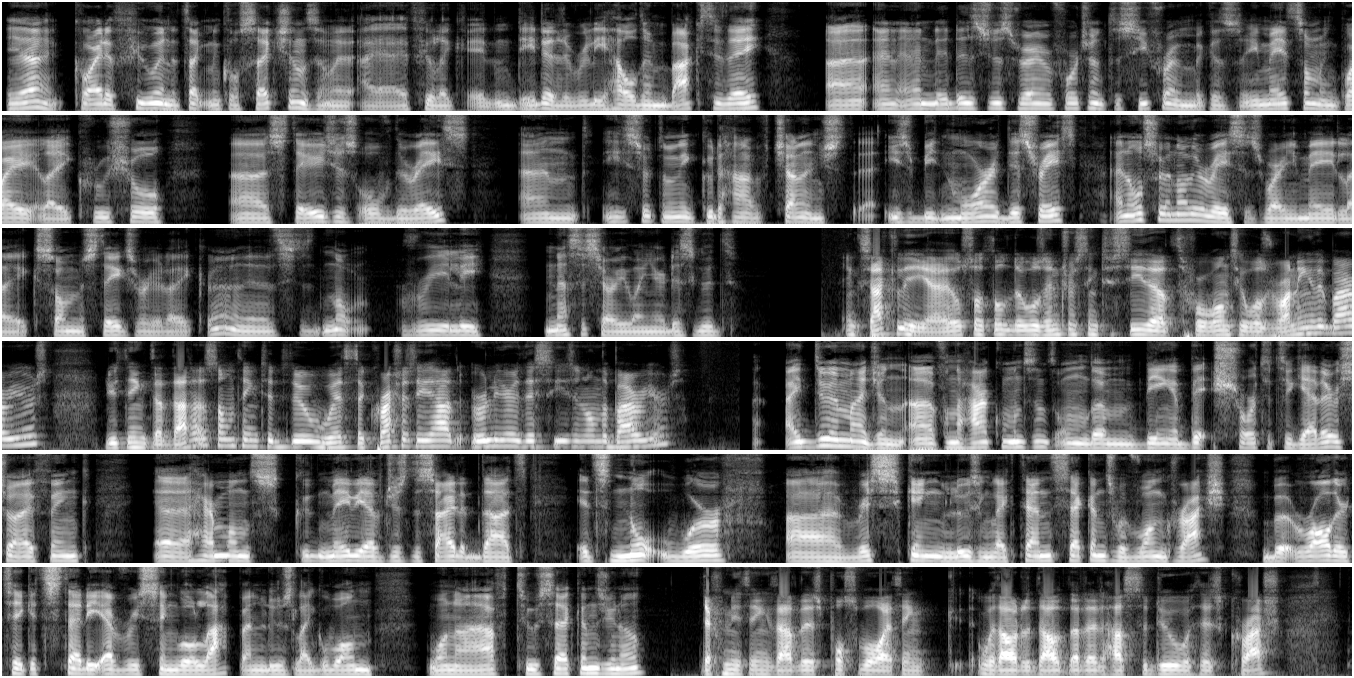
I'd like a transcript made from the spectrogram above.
Yeah, quite a few in the technical sections, and I, I feel like it, indeed it really held him back today. Uh, and and it is just very unfortunate to see for him because he made some quite like crucial uh, stages of the race, and he certainly could have challenged Iserbyt more this race, and also in other races where he made like some mistakes where you're like, eh, it's not really necessary when you're this good. Exactly. I also thought it was interesting to see that for once he was running the barriers. Do you think that that has something to do with the crashes he had earlier this season on the barriers? I do imagine uh, Van der Haar commented on them being a bit shorter together, so I think uh, Hermans could maybe have just decided that it's not worth uh, risking losing like 10 seconds with one crash, but rather take it steady every single lap and lose like one, one and a half, two seconds, you know? definitely think that is possible. I think without a doubt that it has to do with his crash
